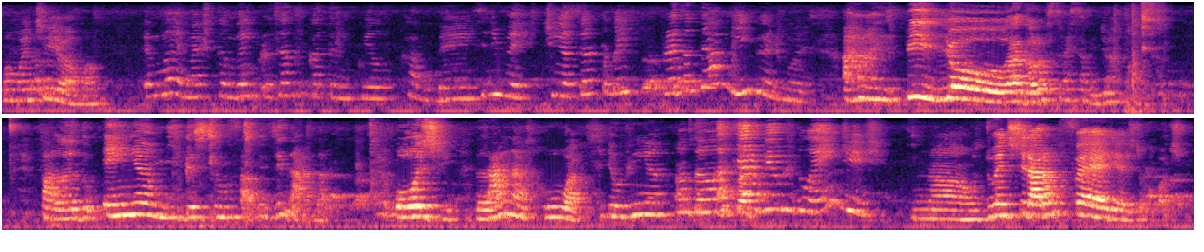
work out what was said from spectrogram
Mamãe te ama. É, mãe, mas também precisa ficar tranquila, ficar bem, se divertir. A senhora também precisa ter amigas, mãe. Ai, filho! Agora você vai saber de uma coisa. Falando em amigas, tu não sabe de nada. Hoje, lá na rua, eu vinha andando. A senhora viu os duendes? Não, os doentes tiraram férias, Rocha.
